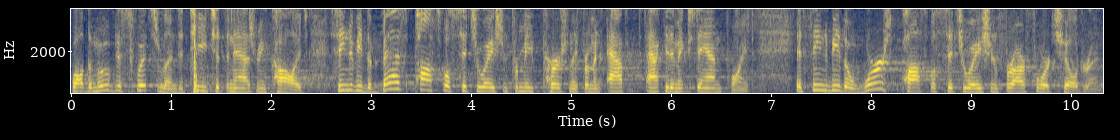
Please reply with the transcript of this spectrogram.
While the move to Switzerland to teach at the Nazarene College seemed to be the best possible situation for me personally from an academic standpoint, it seemed to be the worst possible situation for our four children.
